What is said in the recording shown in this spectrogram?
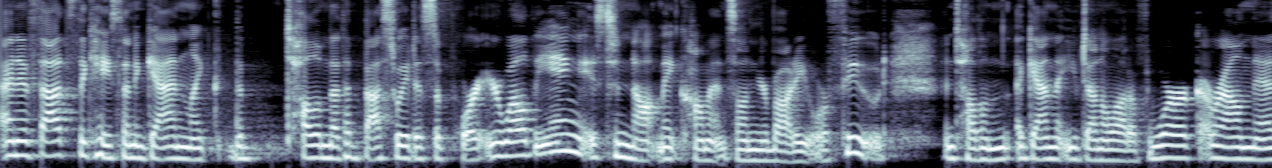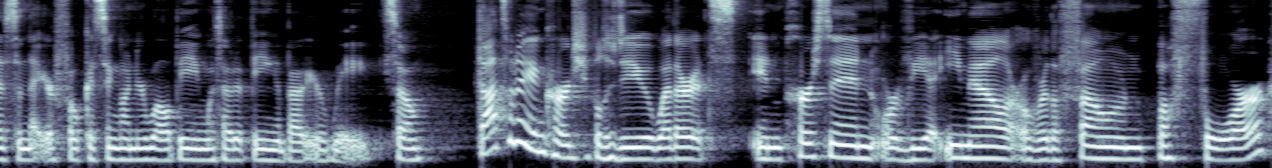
And if that's the case then again like the tell them that the best way to support your well-being is to not make comments on your body or food. And tell them again that you've done a lot of work around this and that you're focusing on your well-being without it being about your weight. So that's what I encourage people to do, whether it's in person or via email or over the phone before.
